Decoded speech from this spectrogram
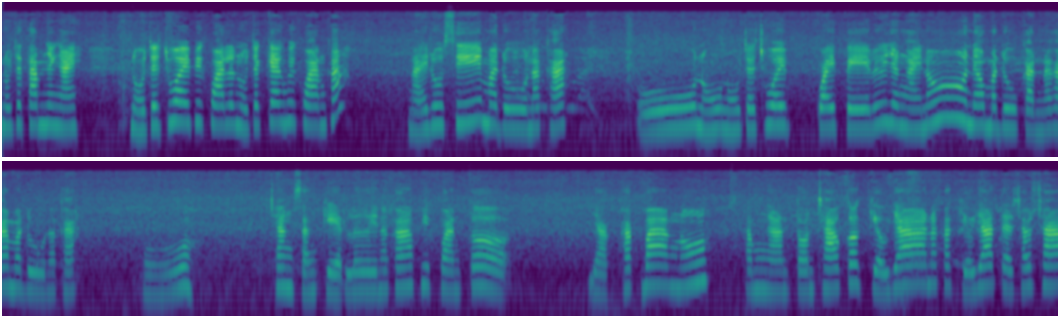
หนูจะทำยังไง หนูจะช่วยพี่ควานแล้วหนูจะแกล้งพี่ควานคะไหนดูซิมาดูนะคะโอ้หนูหนูจะช่วยไกวเปหรือยังไงเนาะเดี๋ยวมาดูกันนะคะมาดูนะคะโอ้ สังเกตเลยนะคะ พี่ควานก็อยากพักบ้างเนาะทำงานตอนเช้าก็เกี่ยวหญ้านะคะ เกี่ยวหญ้าแต่เช้า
